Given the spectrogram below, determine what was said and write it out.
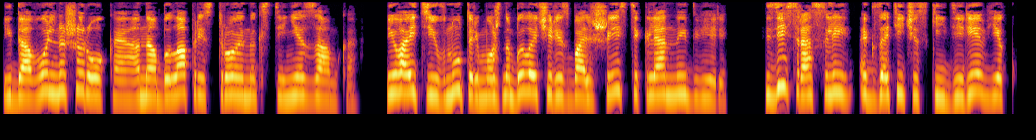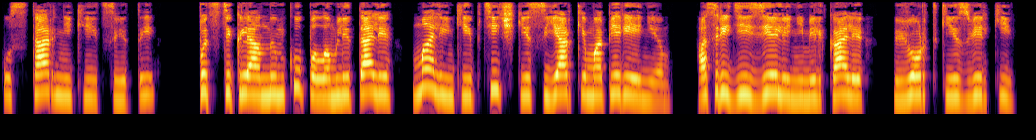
и довольно широкая, она была пристроена к стене замка, и войти внутрь можно было через большие стеклянные двери. Здесь росли экзотические деревья, кустарники и цветы. Под стеклянным куполом летали маленькие птички с ярким оперением, а среди зелени мелькали верткие зверьки.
